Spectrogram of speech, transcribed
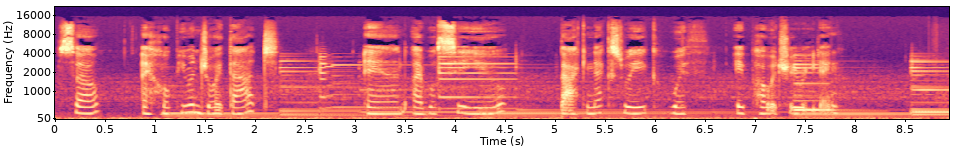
So, I hope you enjoyed that. And I will see you back next week with a poetry reading.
